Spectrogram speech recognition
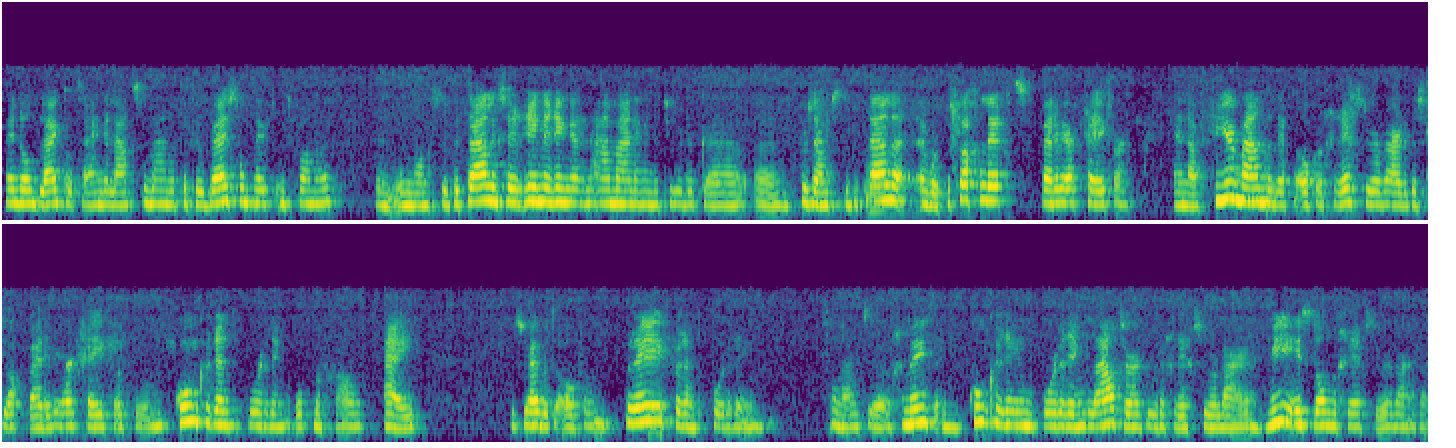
En dan blijkt dat zij in de laatste maanden te veel bijstand heeft ontvangen. En ondanks de betalingsherinneringen en aanmaningen natuurlijk uh, uh, verzuimt ze te betalen. Er wordt beslag gelegd bij de werkgever. En na vier maanden legt ook een gerechtsdeurwaarde beslag bij de werkgever voor een concurrente vordering op mevrouw I. Dus we hebben het over een preferente vordering vanuit de gemeente een concurrerende vordering later door de gerechtsdeurwaarder. Wie is dan de gerechtsdeurwaarder?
